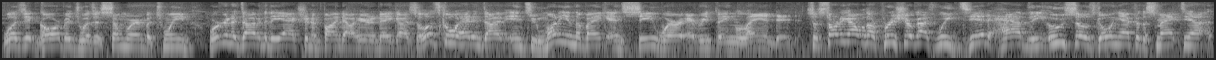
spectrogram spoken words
Was it garbage? Was it somewhere in between? We're going to dive into the action and find out here today, guys. So let's go ahead and dive into Money in the Bank and see where everything landed. So starting out with our pre-show, guys, we did have the Usos going after the SmackDown...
